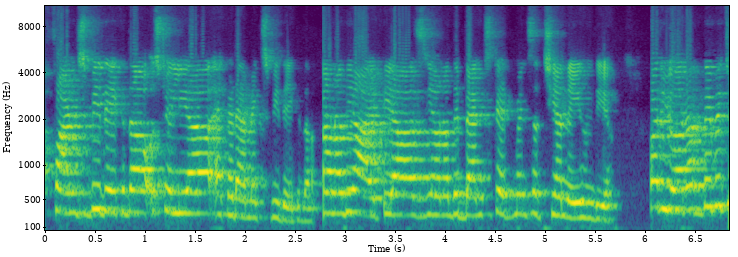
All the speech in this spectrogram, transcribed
ਫੰਡਸ ਵੀ ਦੇਖਦਾ, ਆਸਟ੍ਰੇਲੀਆ ਐਕੈਡੈਮਿਕਸ ਵੀ ਦੇਖਦਾ। ਉਹਨਾਂ ਦੀ ਆਈਟੀਆਰਸ ਜਾਂ ਉਹਨਾਂ ਦੇ ਬੈਂਕ ਸਟੇਟਮੈਂਟਸ ਅੱਛੀਆਂ ਨਹੀਂ ਹੁੰਦੀਆਂ। ਪਰ ਯੂਰਪ ਦੇ ਵਿੱਚ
